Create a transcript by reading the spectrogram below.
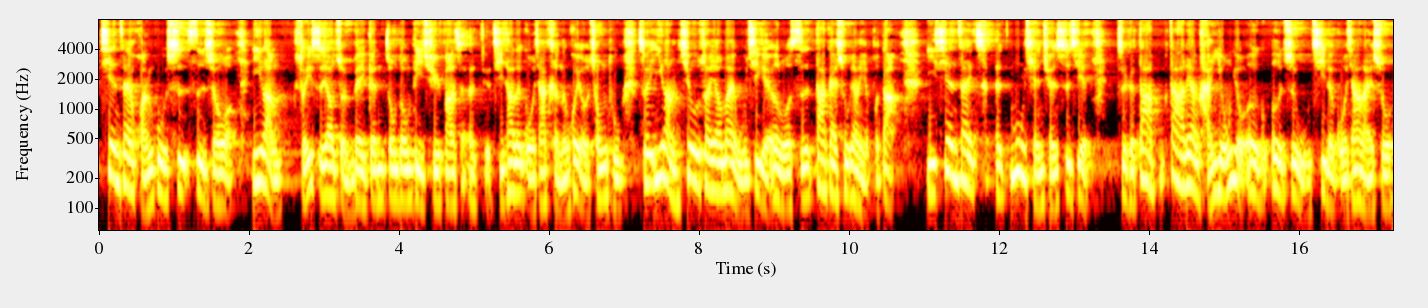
现在环顾四四周哦，伊朗随时要准备跟中东地区发生，呃，其他的国家可能会有冲突，所以伊朗就算要卖武器给俄罗斯，大概数量也不大。以现在呃目前全世界。这个大大量还拥有遏遏制武器的国家来说，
